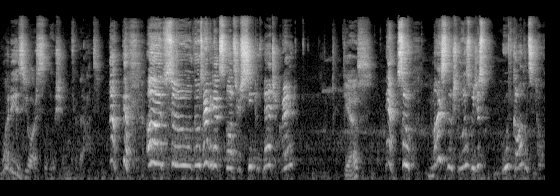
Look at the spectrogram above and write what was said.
What is your solution for that? Oh, yeah. Uh, so those architect spots are seeped with magic, right? Yes. Yeah, so my solution was we just move goblins into them.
